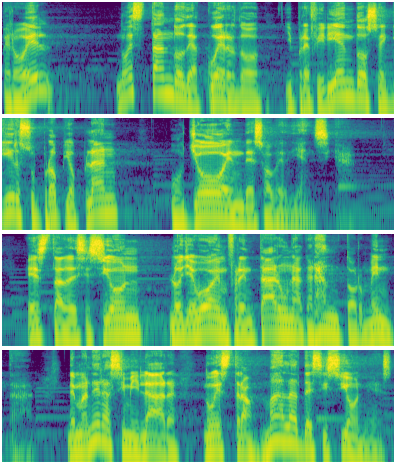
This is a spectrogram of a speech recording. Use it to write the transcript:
Pero él, no estando de acuerdo y prefiriendo seguir su propio plan, huyó en desobediencia. Esta decisión lo llevó a enfrentar una gran tormenta. De manera similar, nuestras malas decisiones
